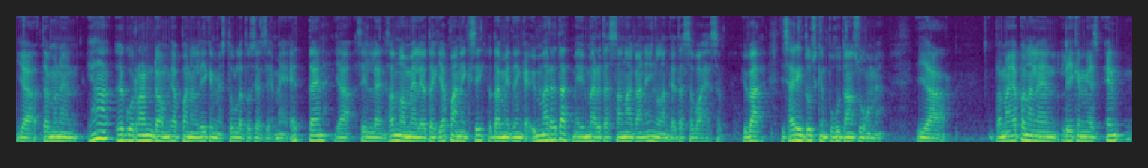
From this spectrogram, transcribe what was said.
Ja tämmönen ihan joku random japanin liikemies tulee tosiaan siihen meidän eteen ja silleen sanoo meille jotakin japaniksi, jota me ei tietenkään ymmärretä. Me ei ymmärretä sanakaan englantia tässä vaiheessa. Hyvä, siis härin tuskin puhutaan suomea. Ja tämä japanilainen liikemies, en,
